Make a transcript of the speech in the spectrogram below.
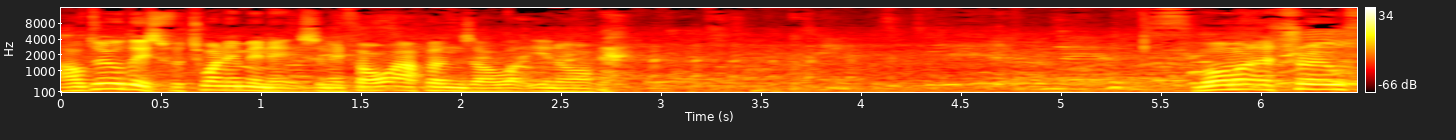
I'll do this for 20 minutes and if all happens I'll let you know. Moment of truth.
